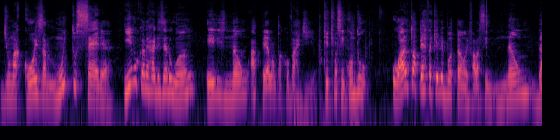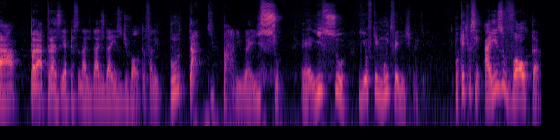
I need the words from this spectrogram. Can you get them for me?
de uma coisa muito séria. E no Kamen Rider Zero One, eles não apelam pra covardia. Porque, tipo assim, quando o Aruto aperta aquele botão e fala assim, não dá pra trazer a personalidade da Iso de volta. Eu falei, puta que pariu, é isso. É isso. E eu fiquei muito feliz por aquilo. Porque, tipo assim, a Iso volta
